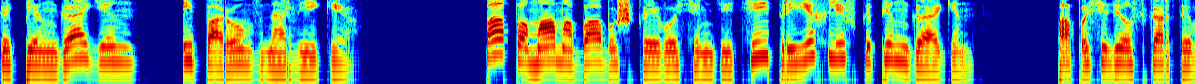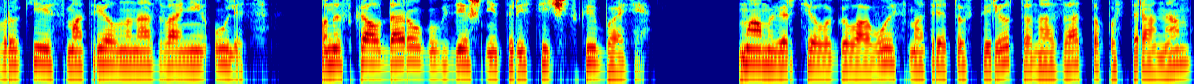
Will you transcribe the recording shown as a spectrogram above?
Копенгаген и паром в Норвегию. Папа, мама, бабушка и восемь детей приехали в Копенгаген. Папа сидел с картой в руке и смотрел на название улиц. Он искал дорогу к здешней туристической базе. Мама вертела головой, смотря то вперед, то назад, то по сторонам,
